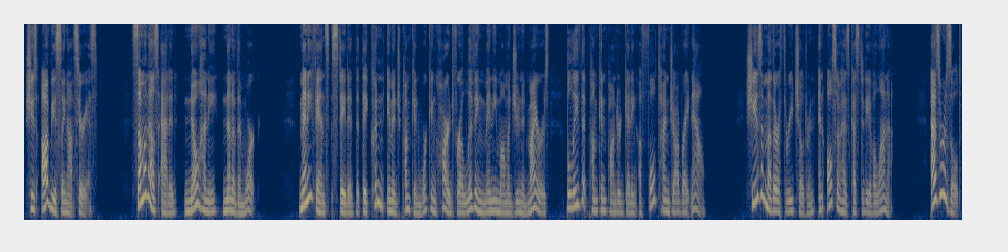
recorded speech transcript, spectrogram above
She's obviously not serious. Someone else added, No, honey, none of them work. Many fans stated that they couldn't image Pumpkin working hard for a living. Many Mama June admirers believe that Pumpkin pondered getting a full time job right now. She is a mother of three children and also has custody of Alana. As a result,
